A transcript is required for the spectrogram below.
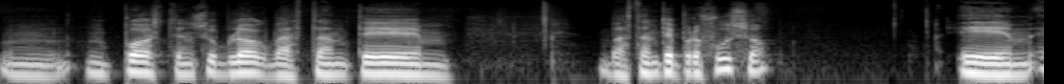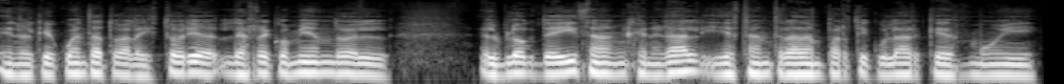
un, un post en su blog bastante bastante profuso, eh, en el que cuenta toda la historia. Les recomiendo el, el, blog de Ethan en general y esta entrada en particular que es muy,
